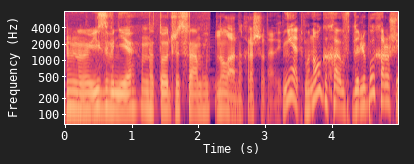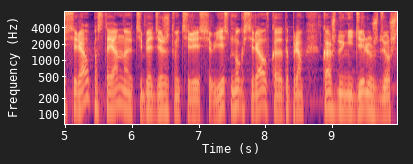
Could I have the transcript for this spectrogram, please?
Ну, извне, на тот же самый. Ну ладно, хорошо, да. Нет, много, да любой хороший сериал постоянно тебя держит в интересе. Есть много сериалов, когда ты прям каждую неделю ждешь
